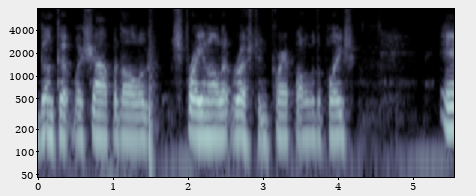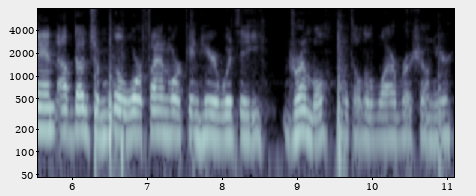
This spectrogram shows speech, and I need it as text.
gunk up my shop with all those spraying all that rust and crap all over the place. And I've done some little war fine work in here with the Dremel with a little wire brush on here.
